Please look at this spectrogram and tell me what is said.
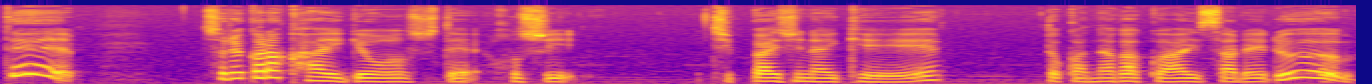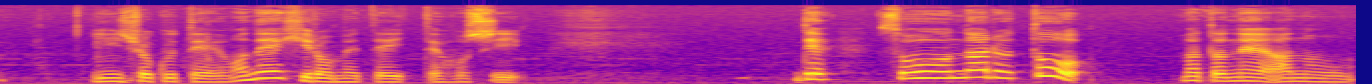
てそれから開業してほしい失敗しない経営とか長く愛される飲食店をね広めていってほしい。でそうなるとまたねあの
